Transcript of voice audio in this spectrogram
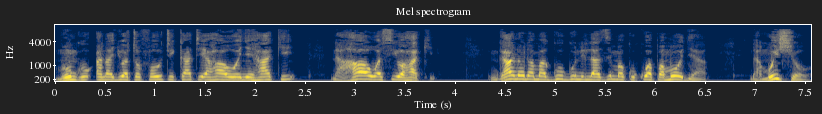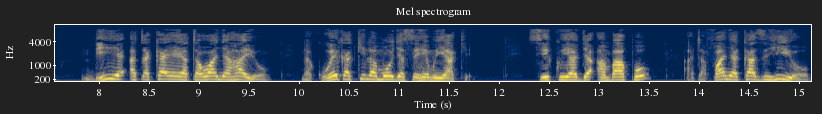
Mungu anajua tofauti kati ya hao wenye haki na hao wasio haki. Ngano na magugu ni lazima kukuwa pamoja na mwisho ndiye atakayeyatawanya hayo na kuweka kila moja sehemu yake siku yaja ambapo atafanya kazi hiyo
